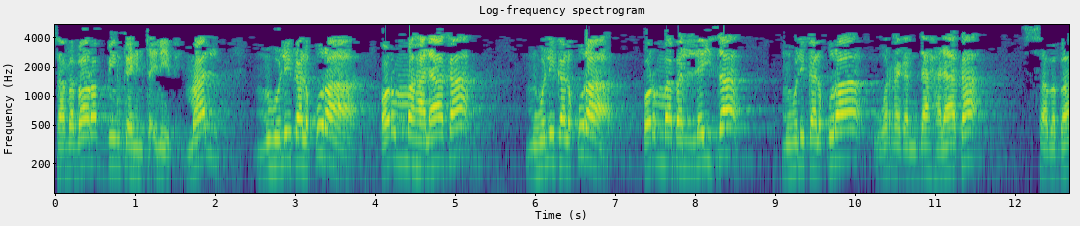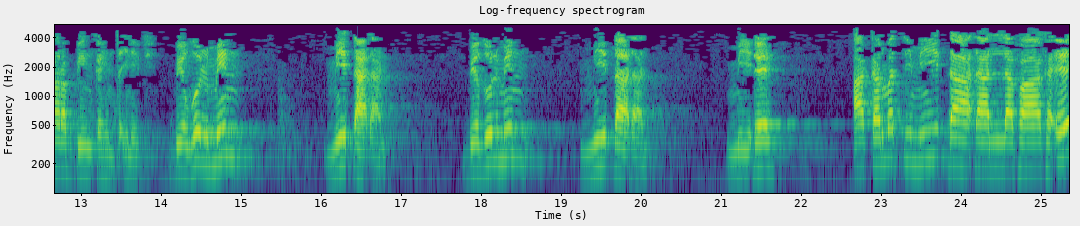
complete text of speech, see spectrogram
sababaa rabbiin kee hin ta'iniif maal muhlika alquraa orma halaakaa muhlika alquraa orma balleeysa muhlika alquraa warra gandaa halaakaa sababaa rabbiin kee hin ta'iniif bidulmin miidhaadhaan bidulmin miidhaadhaan miidhee akkanumatti miidhaadhaan lafaa ka'ee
